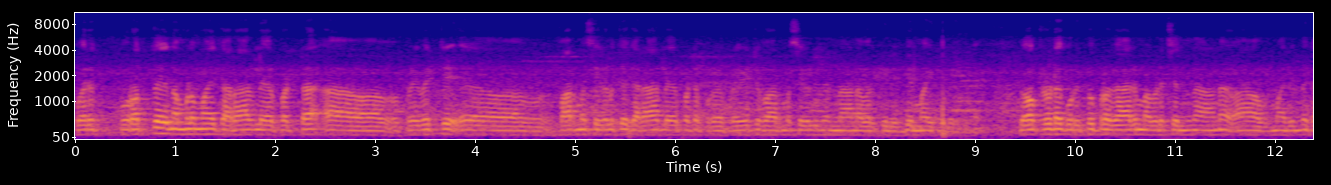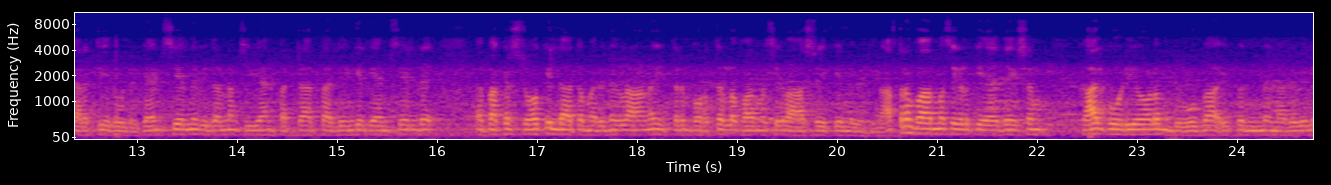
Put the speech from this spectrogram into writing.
പുര പുറത്ത് നമ്മളുമായി കരാറിലേർപ്പെട്ട പ്രൈവറ്റ് ഫാർമസികൾക്ക് കരാറിലേർപ്പെട്ട പ്രൈവറ്റ് ഫാർമസികളിൽ നിന്നാണ് അവർക്ക് ലഭ്യമായി കൊണ്ടിരിക്കുന്നത് ഡോക്ടറുടെ കുറിപ്പ് പ്രകാരം അവിടെ ചെന്നാണ് ആ മരുന്ന് കളക്ട് ചെയ്തുകൊണ്ടിരിക്കുക. എം സി എല്ലിന് വിതരണം ചെയ്യാൻ പറ്റാത്ത അല്ലെങ്കിൽ എം സി എല്ലിന്റെ പക്കൽ സ്റ്റോക്ക് ഇല്ലാത്ത മരുന്നുകളാണ് ഇത്തരം പുറത്തുള്ള ഫാർമസികൾ ആശ്രയിക്കേണ്ടി വരുന്നത്. അത്തരം ഫാർമസികൾക്ക് ഏകദേശം കാൽ കോടിയോളം രൂപ ഇപ്പം ഇന്ന് നിലവിൽ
